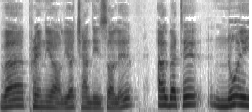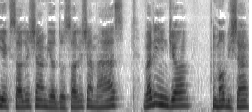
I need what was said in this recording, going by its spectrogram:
و پرنیال یا چندین ساله. البته نوع یک سالش هم یا دو سالش هم هست ولی اینجا ما بیشتر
